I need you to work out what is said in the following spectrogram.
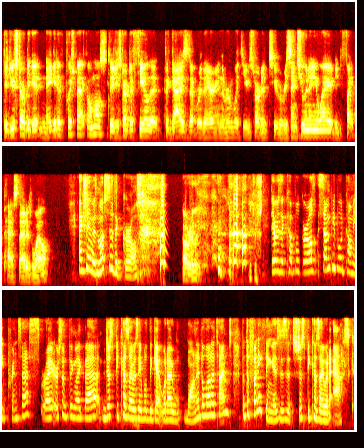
did you start to get negative pushback almost? Did you start to feel that the guys that were there in the room with you started to resent you in any way or did you fight past that as well? Actually, it was most of the girls. oh, really? there was a couple girls. Some people would call me princess, right, or something like that, just because I was able to get what I wanted a lot of times. But the funny thing is, is it's just because I would ask,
